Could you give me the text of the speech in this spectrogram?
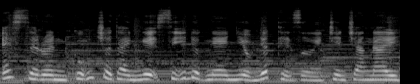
Ed Sheeran cũng trở thành nghệ sĩ được nghe nhiều nhất thế giới trên trang này.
